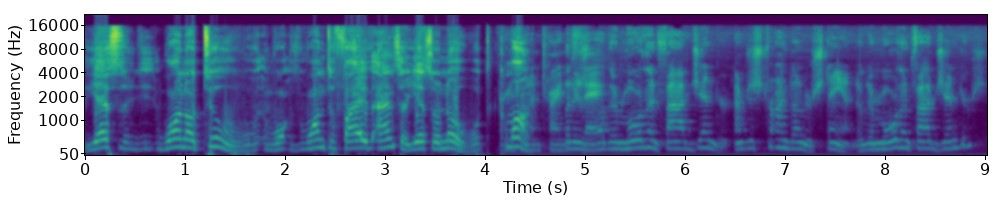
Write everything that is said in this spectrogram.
Yes, one or two. One to five. Answer yes or no. What? Come is what I'm on. trying But to is, say. are there more than five genders? I'm just trying to understand. Are there more than five genders?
